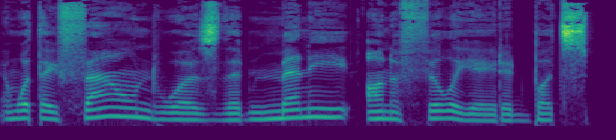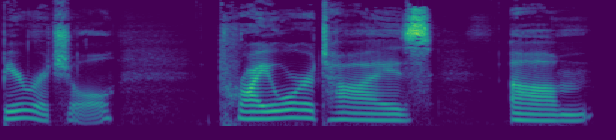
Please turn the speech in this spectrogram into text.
And what they found was that many unaffiliated but spiritual prioritize um,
